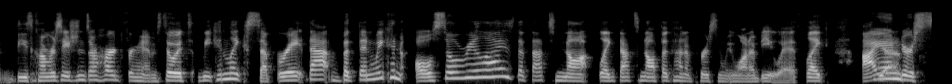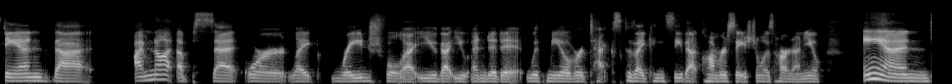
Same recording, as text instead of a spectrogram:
these conversations are hard for him. So it's, we can like separate that, but then we can also realize that that's not like, that's not the kind of person we want to be with. Like, I yeah. understand that I'm not upset or like rageful at you that you ended it with me over text because I can see that conversation was hard on you. And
